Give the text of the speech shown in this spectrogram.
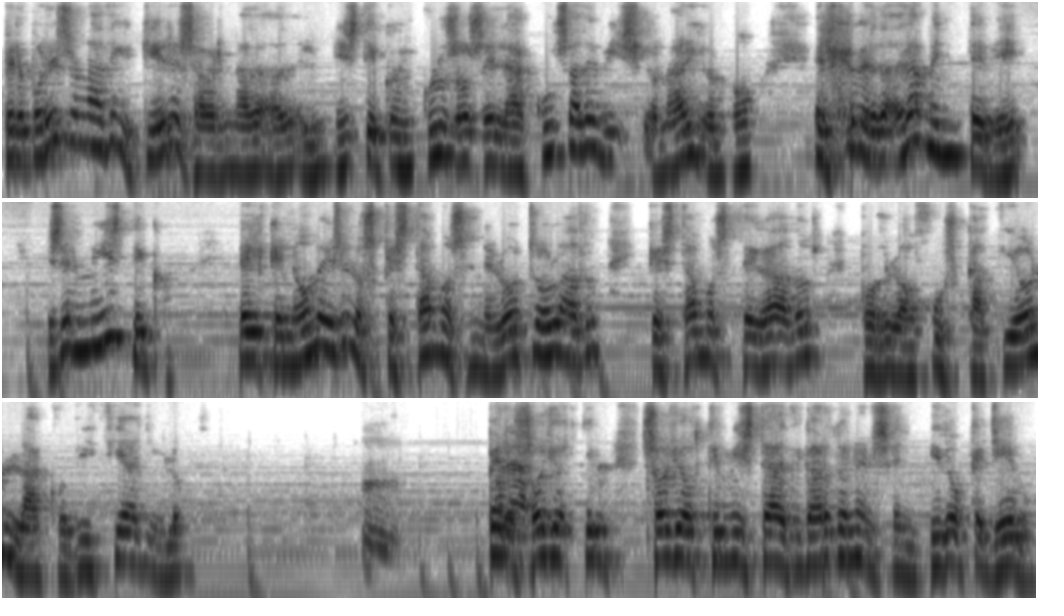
pero por eso nadie quiere saber nada del místico, incluso se le acusa de visionario, ¿no? El que verdaderamente ve es el místico. El que no ve es los que estamos en el otro lado, que estamos cegados por la ofuscación, la codicia y el odio. Mm. Pero soy, soy optimista, Edgardo, en el sentido que llevo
